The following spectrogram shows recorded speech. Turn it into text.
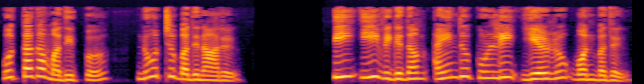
புத்தக மதிப்பு நூற்று பதினாறு. பிஇ விகிதம் ஐந்து புள்ளி ஏழு ஒன்பது.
